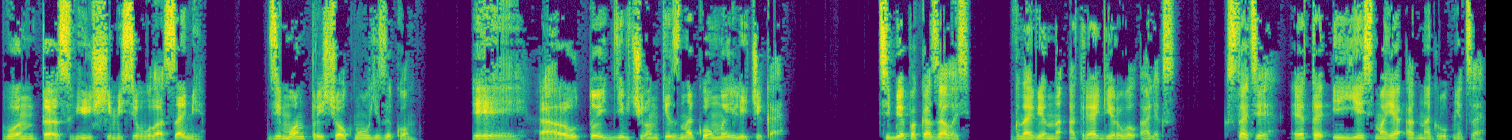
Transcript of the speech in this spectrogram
«Вон та с вьющимися волосами?» Димон прищелкнул языком. «Эй, а у той девчонки знакомое личико». «Тебе показалось», – мгновенно отреагировал Алекс. «Кстати, это и есть моя одногруппница.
